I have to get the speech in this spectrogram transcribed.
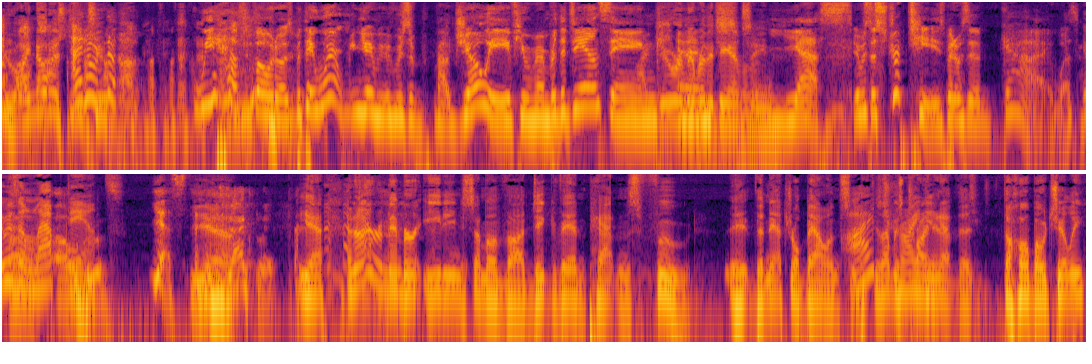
two? I noticed you I two. don't know. We have photos, but they weren't. It was about Joey, if you remember the dancing. I do remember the dancing. Yes, it was a strip tease, but it was a guy, wasn't it it? was a lap oh, dance. Yes. Yeah. Exactly. Yeah, and I remember eating some of uh, Dick Van Patten's food, uh, the natural balance, because I, was trying it out. The, the hobo chili.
